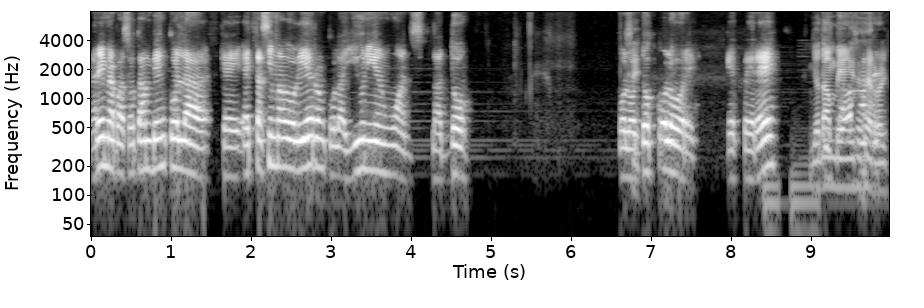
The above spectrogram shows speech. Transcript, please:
Y me pasó también con la, que estas sí me dolieron con la Union Ones, las dos. Con los dos colores. Esperé. Yo también hice ese error.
